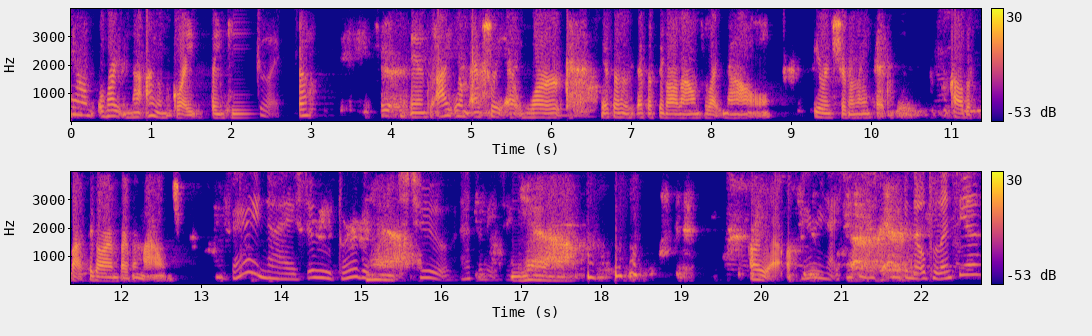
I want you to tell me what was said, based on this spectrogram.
am right now. I am great. Thank you. Good. And I am actually at work at a, at a cigar lounge right now here in Sugar Land, Texas, called the Spot Cigar and Bourbon Lounge. Very nice. Ooh, bourbon yeah. too. That's amazing. Yeah. oh yeah. Very nice. You said you're smoking the Opulencia?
